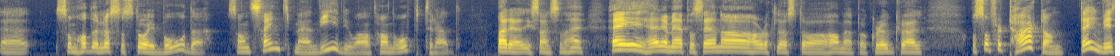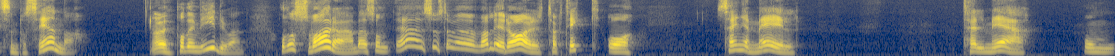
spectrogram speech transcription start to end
eh, som hadde lyst til å stå i Bodø. Så han sendte meg en video av at han opptredde. Bare liksom, sånn her Hei, her er jeg med på scenen. Har dere lyst til å ha meg på klubbkveld? Og så fortalte han den vitsen på scenen, Oi. på den videoen. Og da svarer jeg bare sånn Ja, jeg syns det var en veldig rar taktikk å sende mail til meg om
